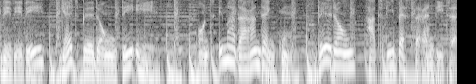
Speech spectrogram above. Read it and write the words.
www.geldbildung.de. Und immer daran denken, Bildung hat die beste Rendite.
